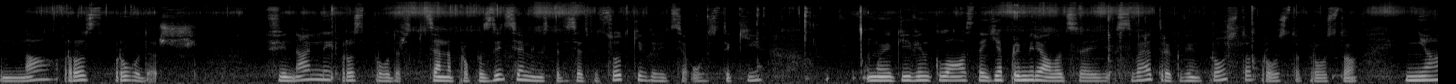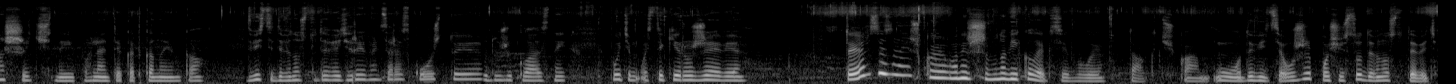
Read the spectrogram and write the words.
на розпродаж. Фінальний розпродаж. Спеціальна пропозиція, мінус 50%. Дивіться, ось такі. Ой, який він класний. Я приміряла цей светрик, він просто, просто, просто няшечний. Погляньте, яка тканинка. 299 гривень зараз коштує. Дуже класний. Потім ось такі рожеві теж зі знижкою. Вони ж в новій колекції були. Так, чекаємо. О, дивіться, уже по 699.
